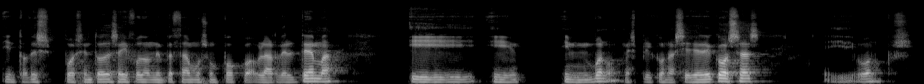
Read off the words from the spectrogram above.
y entonces, pues entonces ahí fue donde empezamos un poco a hablar del tema y, y, y bueno, me explicó una serie de cosas y bueno, pues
